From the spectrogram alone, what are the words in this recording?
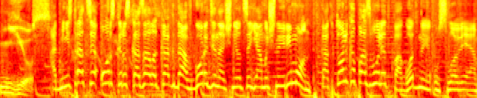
News. Администрация Орска рассказала, когда в городе начнется ямочный ремонт, как только позволят погодные условия.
